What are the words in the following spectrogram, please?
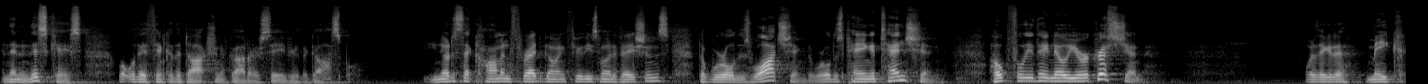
And then in this case, what will they think of the doctrine of God our Savior, the gospel? You notice that common thread going through these motivations? The world is watching, the world is paying attention. Hopefully, they know you're a Christian. What are they going to make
